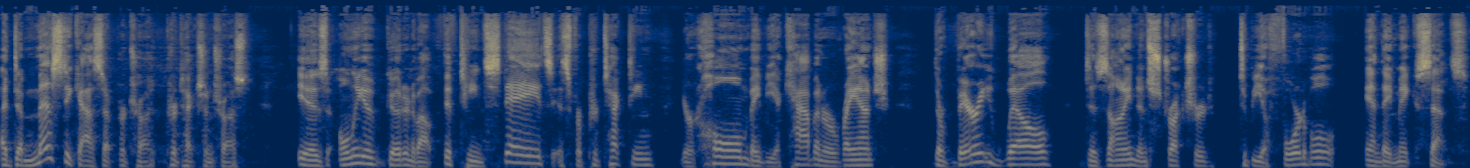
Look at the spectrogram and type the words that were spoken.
A domestic asset protection trust is only good in about 15 states. It's for protecting your home, maybe a cabin or ranch. They're very well designed and structured to be affordable and they make sense.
